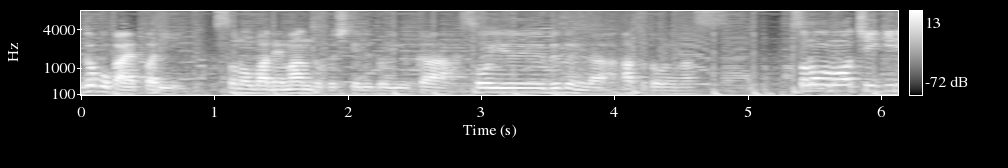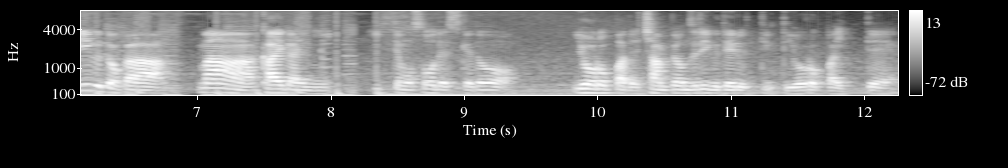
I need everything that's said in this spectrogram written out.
どこかやっぱりその場で満足してるというかそういう部分があったと思います。その後も地域リーグとかまあ海外に行ってもそうですけどヨーロッパでチャンピオンズリーグ出るって言ってヨーロッパ行って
